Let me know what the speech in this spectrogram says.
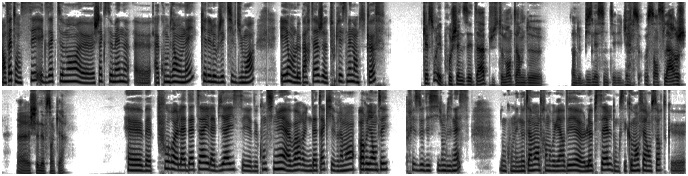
En fait, on sait exactement euh, chaque semaine euh, à combien on est, quel est l'objectif du mois, et on le partage toutes les semaines en kick-off. Quelles sont les prochaines étapes justement en termes de, de business intelligence au sens large chez 900K euh, bah, pour la data et la BI, c'est de continuer à avoir une data qui est vraiment orientée prise de décision business. Donc on est notamment en train de regarder l'upsell, donc c'est comment faire en sorte que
